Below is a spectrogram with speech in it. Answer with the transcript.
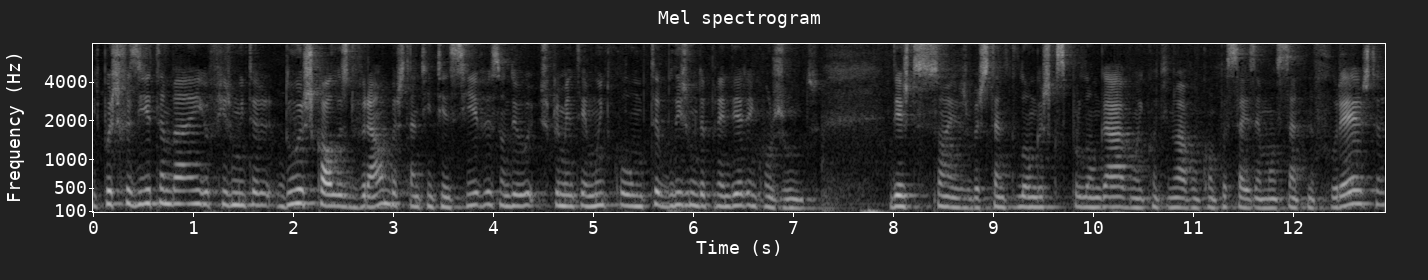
E depois fazia também, eu fiz muita, duas escolas de verão bastante intensivas, onde eu experimentei muito com o metabolismo de aprender em conjunto desde sessões bastante longas que se prolongavam e continuavam com passeios em Monsanto na floresta,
